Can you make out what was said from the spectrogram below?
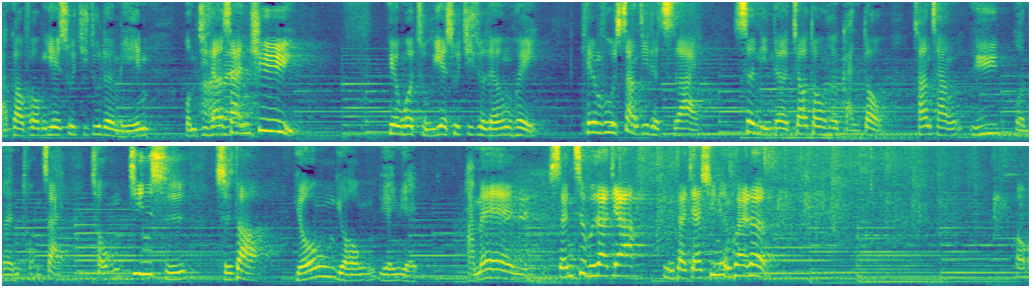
祷告奉耶稣基督的名，我们即将散去。愿我主耶稣基督的恩惠。天父上帝的慈爱、圣灵的交通和感动，常常与我们同在，从今时直到永永远远。阿门。神赐福大家，祝大家新年快乐。好，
